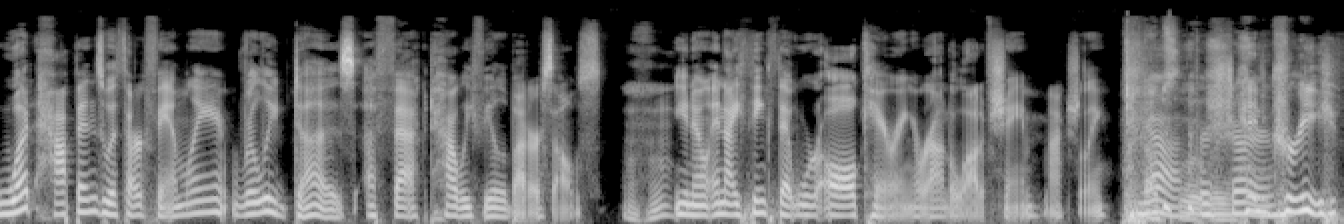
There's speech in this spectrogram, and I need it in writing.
what happens with our family really does affect how we feel about ourselves. hmm You know, and I think that we're all carrying around a lot of shame, actually, Yeah, Absolutely. for sure. and grief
